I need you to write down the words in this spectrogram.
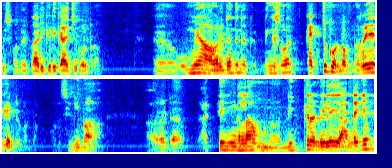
மிஸ் பண்ணுறோம் இப்போ அடிக்கடி காய்ச்சி கொள்கிறோம் உண்மையாக அவர்கிட்ட வந்து நீங்கள் சொன்ன கற்றுக்கொண்டோம். நிறைய கற்றுக்கொண்டோம். ஒரு சினிமா அவரோட ஆக்டிங் எல்லாம் நிற்கிற நிலை அன்றைக்கும்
